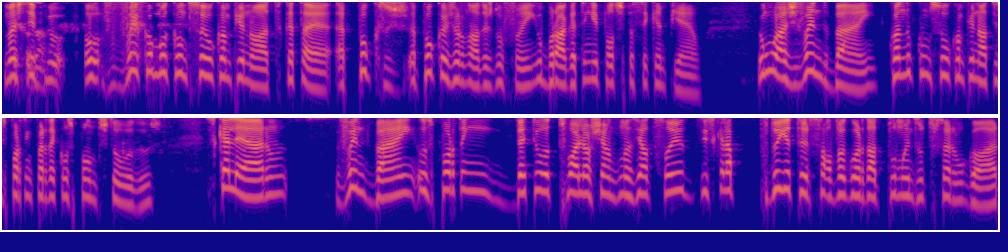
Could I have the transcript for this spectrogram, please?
Mas Tens tipo, vê como aconteceu o campeonato, que até a, poucos, a poucas jornadas do fim, o Braga tinha hipóteses para ser campeão. Um gajo vende bem, quando começou o campeonato e o Sporting perde aqueles pontos todos, se calhar vende bem, o Sporting deitou a toalha ao chão demasiado cedo e se calhar podia ter salvaguardado pelo menos o terceiro lugar,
